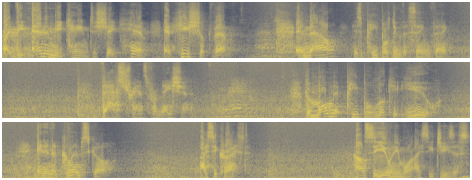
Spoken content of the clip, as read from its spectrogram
Right? The enemy came to shake him, and he shook them. And now his people do the same thing. That's transformation. The moment people look at you and in a glimpse go, I see Christ. I don't see you anymore. I see Jesus.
